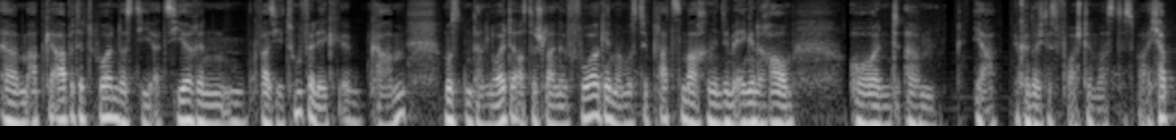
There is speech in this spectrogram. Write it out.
ähm, abgearbeitet wurden, dass die Erzieherinnen quasi zufällig äh, kamen, mussten dann Leute aus der Schlange vorgehen, man musste Platz machen in dem engen Raum. Und ähm, ja, ihr könnt euch das vorstellen, was das war. Ich habe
